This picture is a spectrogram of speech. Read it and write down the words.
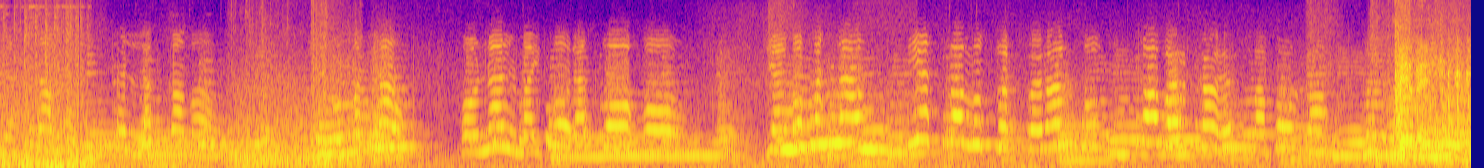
y estamos en la cama. Y hemos matado con alma y corazón. Y hemos matado y estamos esperando a ver caer la porra. ¡Firme!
